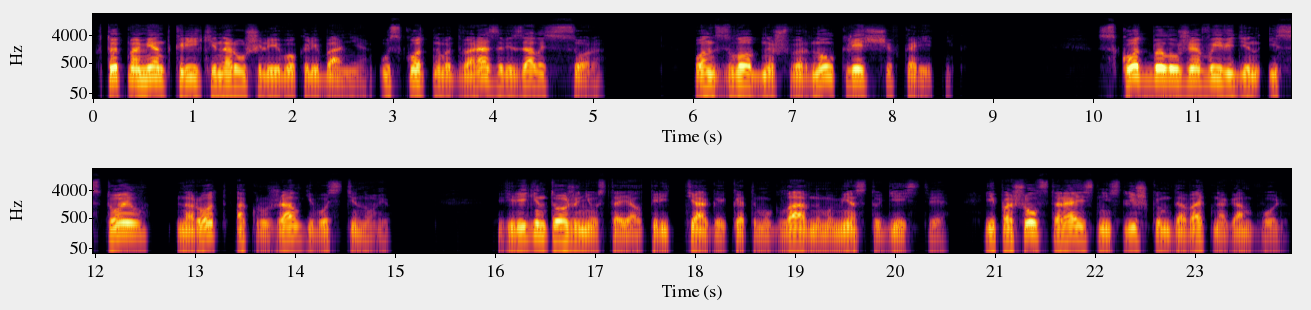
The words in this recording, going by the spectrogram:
В тот момент крики нарушили его колебания. У скотного двора завязалась ссора. Он злобно швырнул клещи в каретник. Скот был уже выведен из стойл, народ окружал его стеною. Веригин тоже не устоял перед тягой к этому главному месту действия и пошел, стараясь не слишком давать ногам волю.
